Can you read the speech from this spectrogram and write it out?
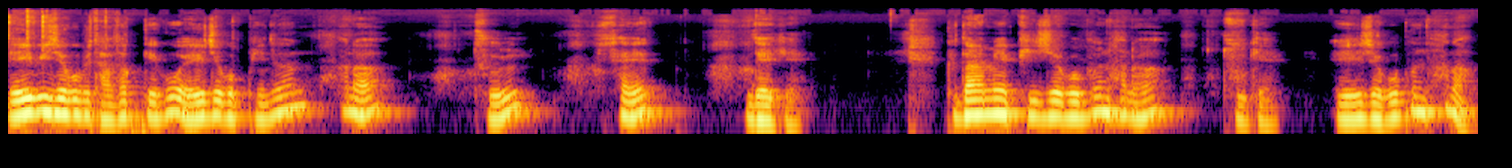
AB 제곱이 다섯 개고 A 제곱 B는 하나, 둘, 셋, 네 개. 그 다음에 B 제곱은 하나, 두 개. A 제곱은 하나.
